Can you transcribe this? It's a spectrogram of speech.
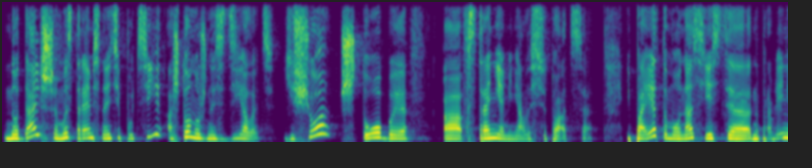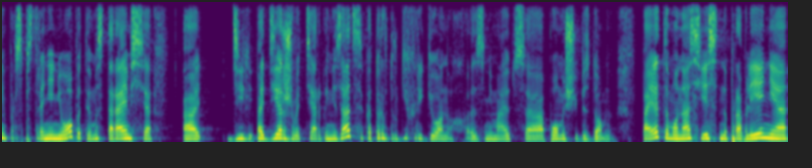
Но дальше мы стараемся найти пути, а что нужно сделать еще, чтобы а, в стране менялась ситуация. И поэтому у нас есть э, направление по распространению опыта, и мы стараемся а, поддерживать те организации, которые в других регионах э, занимаются помощью бездомным. Поэтому у нас есть направление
